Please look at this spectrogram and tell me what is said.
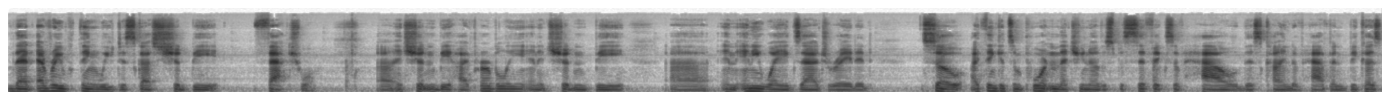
that everything we discuss should be factual. Uh, it shouldn't be hyperbole and it shouldn't be uh, in any way exaggerated. So I think it's important that you know the specifics of how this kind of happened because,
